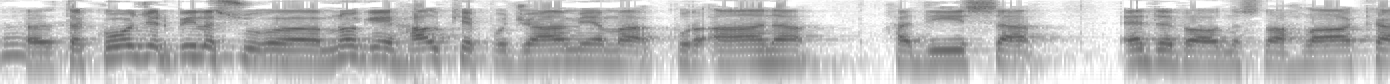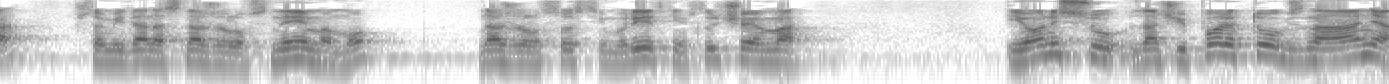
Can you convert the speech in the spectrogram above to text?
E, također bile su e, mnoge halke po džamijama Kur'ana, hadisa, edeba, odnosno ahlaka, što mi danas nažalost nemamo, nažalost osim u rijetkim slučajevima. I oni su, znači, pored tog znanja,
